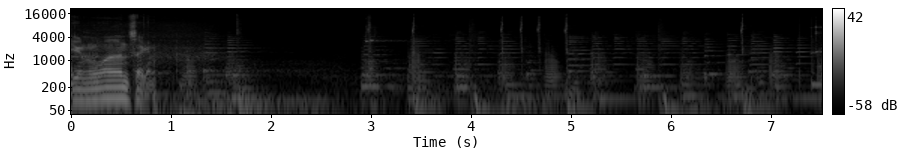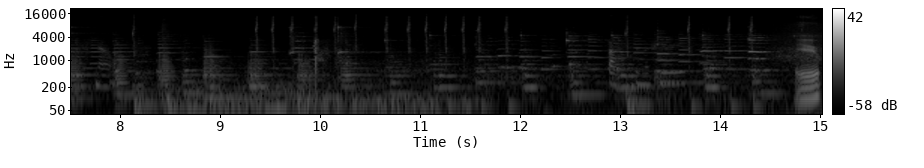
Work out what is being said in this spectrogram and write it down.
You in one second. Yep.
